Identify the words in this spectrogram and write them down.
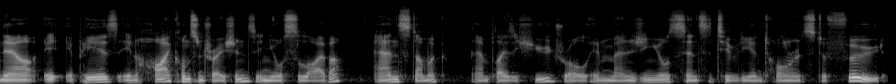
Now, it appears in high concentrations in your saliva and stomach and plays a huge role in managing your sensitivity and tolerance to food.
